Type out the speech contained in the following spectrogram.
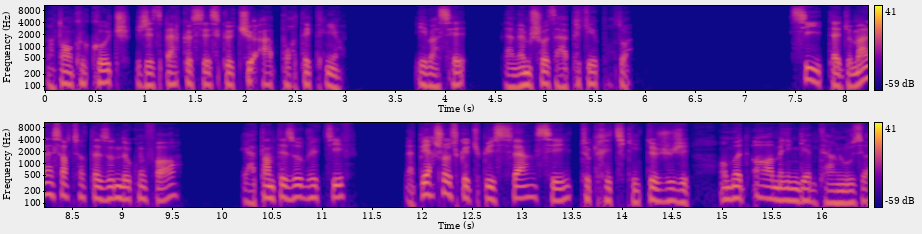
En tant que coach, j'espère que c'est ce que tu as pour tes clients. Et bien, c'est la même chose à appliquer pour toi. Si tu as du mal à sortir de ta zone de confort et atteindre tes objectifs, la pire chose que tu puisses faire, c'est te critiquer, te juger. En mode Oh, Mellingen, t'es un loser.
